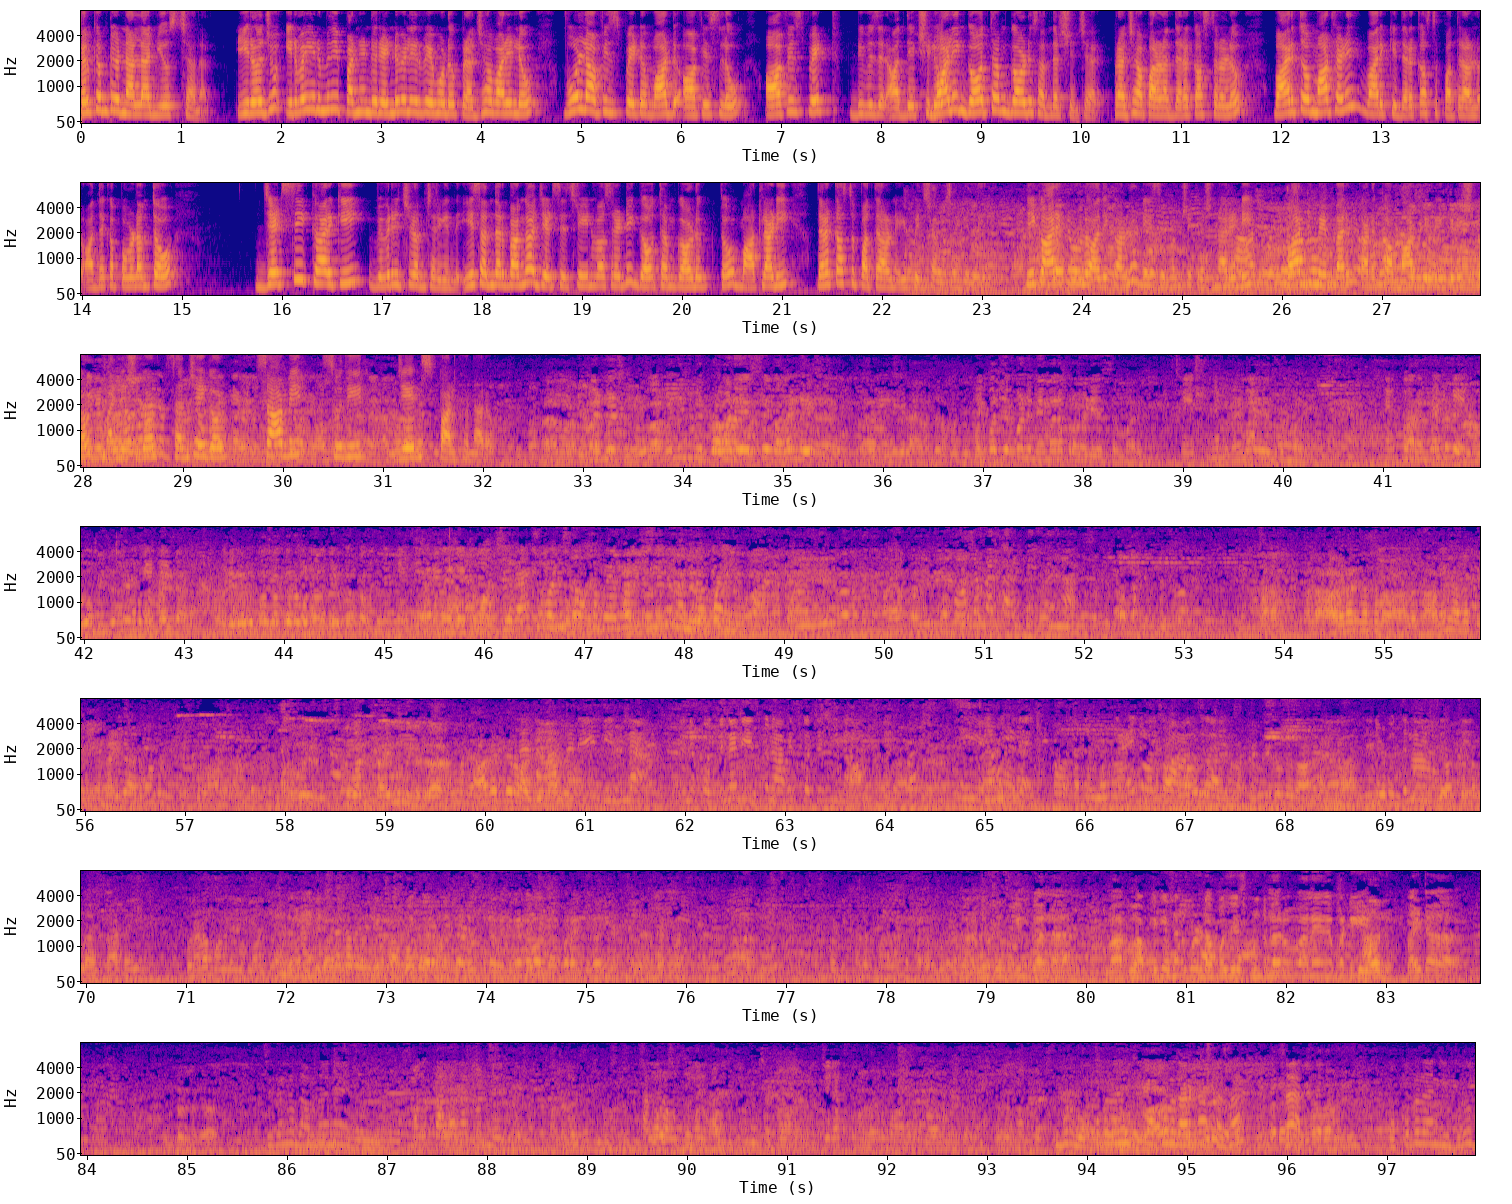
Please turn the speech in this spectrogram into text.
Welcome to Nalla news channel. ఈ రోజు ఇరవై ఎనిమిది పన్నెండు రెండు వేల ఇరవై మూడు ప్రజావాణిలో ఓల్డ్ ఆఫీస్ పేట్ వార్డు ఆఫీసులో ఆఫీస్ పేట్ డివిజన్ అధ్యక్షులు బాలింగ్ గౌతమ్ గౌడ్ సందర్శించారు. ప్రజాపాలన దరఖాస్తులలో వారితో మాట్లాడి వారికి దరఖాస్తు పత్రాలను అందకపోవడంతో జెడ్సీ గారికి వివరించడం జరిగింది. ఈ సందర్భంగా జెడ్సీ శ్రీనివాసరెడ్డి గౌతమ్ గౌడ్తో మాట్లాడి దరఖాస్తు పత్రాలను ఇప్పించడం జరిగింది. ఈ కార్యక్రమంలో అధికారులు DC Vamshi Krishnareddy ward member Kadaka Mamidi Venkatesh Goud Mallesh Goud Sanjay Goud Sabir Sudhir James పాల్గొన్నారు. గవర్నమెంట్ నుంచి మీరు ప్రొవైడ్ చేస్తే లేకపోతే చెప్పండి మేమైనా ప్రొవైడ్ చేస్తాం మరి. మేమైనా చేస్తాం మరి. అంతే కదా ఇప్పుడు బిజినెస్ అయిపోతుంది బయట. ఇప్పుడు ఇరవై రూపాయలు కమ్ముతారు ఒక నలభై రూపాయలు కమ్ముతారు మనం అలా ఆగడానికి అసలు అలా ఆగనే ఆగట్టే నైట్ అడ్వాన్స్ సిక్స్త్ వరకు టైం ఉంది కదా. మరి ఆగట్లేరు వాళ్ళు జనాలు. పొద్దున్నే తీసుకుని ఆఫీస్కి వచ్చేసి నైట్ స్టార్ట్ అయ్యి కొనడం ఎందుకంటే వాళ్ళు సఫర్ మనం ఇచ్చే స్కీమ్ కన్నా మాకు అప్లికేషన్ కూడా డబ్బులు తీసుకుంటున్నారు అనేది ఒకటి అవును. బయట ఉంటుంది కదా ఇప్పుడు ఒక్కొక్క దానికి ఒక్కొక్క దరఖాస్తా సార్ సార్ ఒక్కొక్క దానికి ఇప్పుడు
